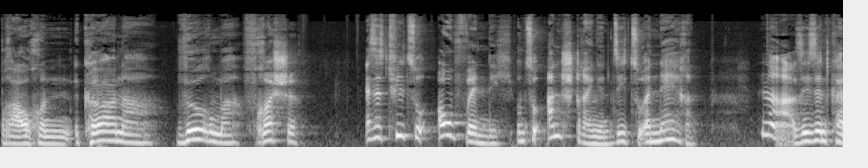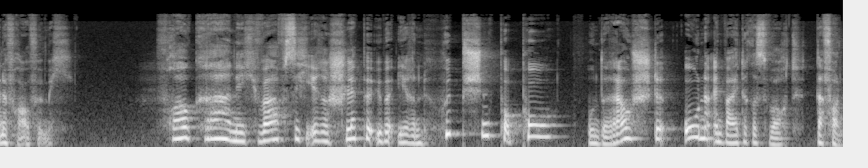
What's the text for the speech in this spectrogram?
brauchen Körner, Würmer, Frösche. Es ist viel zu aufwendig und zu anstrengend, sie zu ernähren. Na, Sie sind keine Frau für mich. Frau Kranich warf sich ihre Schleppe über ihren hübschen Popo und rauschte ohne ein weiteres Wort davon.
